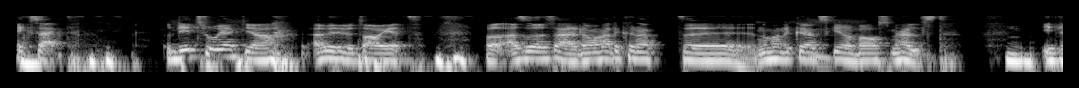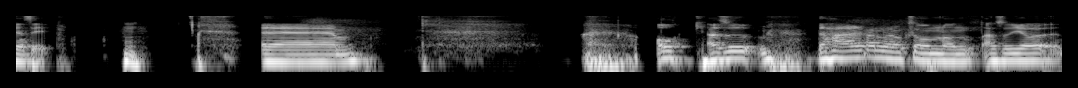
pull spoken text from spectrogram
Exakt. Och det tror jag inte jag överhuvudtaget. Alltså, så här, de, hade kunnat, eh, de hade kunnat skriva vad som helst. Mm. I princip. Mm. Ehm, och alltså, det här handlar också om någon, alltså jag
